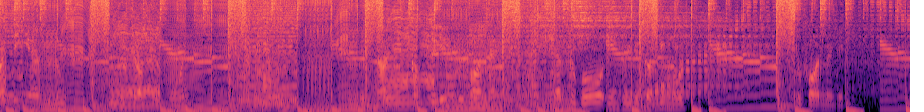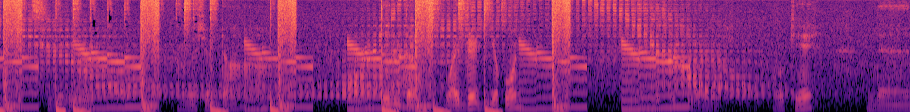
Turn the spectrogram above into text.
First thing you have to do, switch off your phone. It's not completely format. You have to go into recovery mode to format it. This is the vibrate your phone. Okay, then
